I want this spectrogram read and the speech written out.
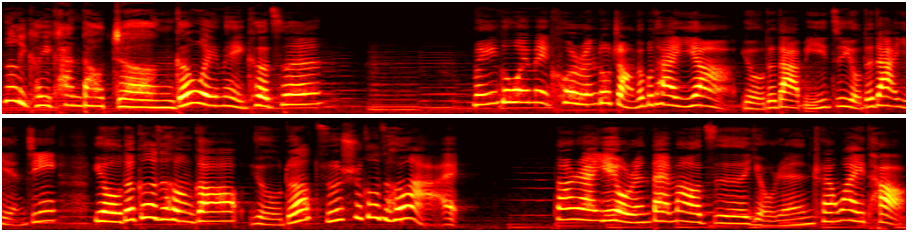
那里可以看到整个唯美客村。每一个唯美客人都长得不太一样，有的大鼻子，有的大眼睛，有的个子很高，有的则是个子很矮。当然，也有人戴帽子，有人穿外套。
